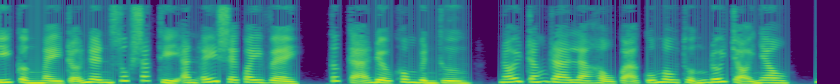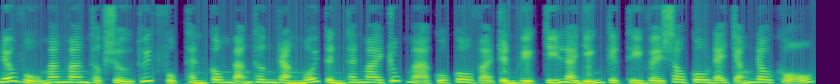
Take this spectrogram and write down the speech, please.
chỉ cần mày trở nên xuất sắc thì anh ấy sẽ quay về, tất cả đều không bình thường, nói trắng ra là hậu quả của mâu thuẫn đối chọi nhau. Nếu vụ mang mang thật sự thuyết phục thành công bản thân rằng mối tình thanh mai trúc mã của cô và Trình Việt chỉ là diễn kịch thì về sau cô đã chẳng đau khổ,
